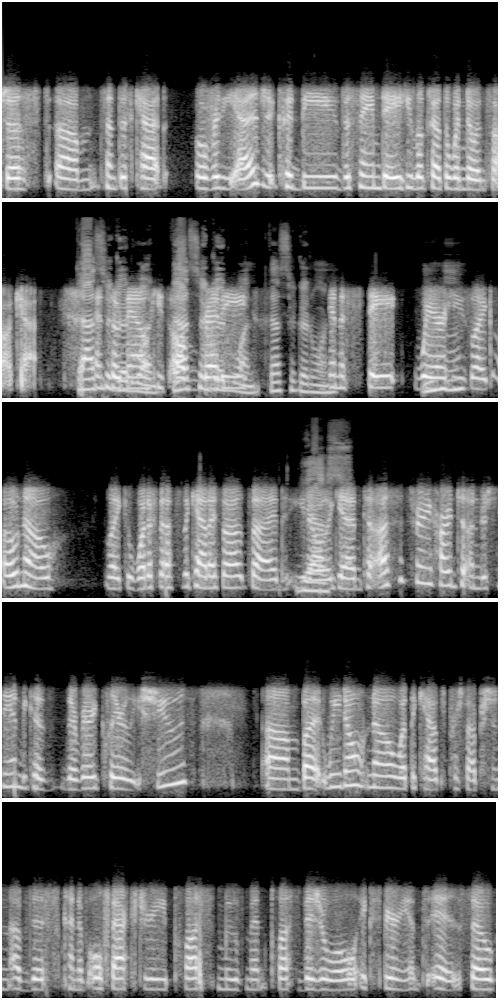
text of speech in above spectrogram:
just um, sent this cat over the edge. It could be the same day he looked out the window and saw a cat That's and a so good now one. he's That's a good one. That's a good one. in a state where Mhm. he's like, "Oh no." Like, what if that's the cat I saw outside? You know, again, to us, it's very hard to understand because they're very clearly shoes, um, but we don't know what the cat's perception of this kind of olfactory plus movement plus visual experience is. So,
